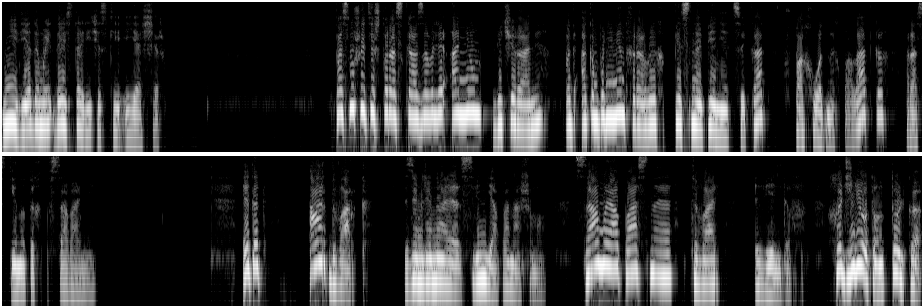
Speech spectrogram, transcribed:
неведомый доисторический ящер. Послушайте, что рассказывали о нем вечерами под аккомпанемент хоровых песнопений цикад в походных палатках, раскинутых в саванне. Этот ардварк, земляная свинья по-нашему, самая опасная тварь вельдов. Хоть жрет он только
